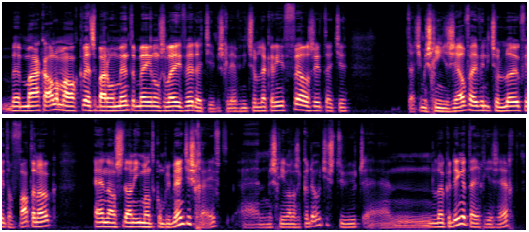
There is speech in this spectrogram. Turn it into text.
we maken allemaal kwetsbare momenten mee in ons leven. Dat je misschien even niet zo lekker in je vel zit. Dat je, dat je misschien jezelf even niet zo leuk vindt of wat dan ook. En als dan iemand complimentjes geeft en misschien wel eens een cadeautje stuurt en leuke dingen tegen je zegt,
